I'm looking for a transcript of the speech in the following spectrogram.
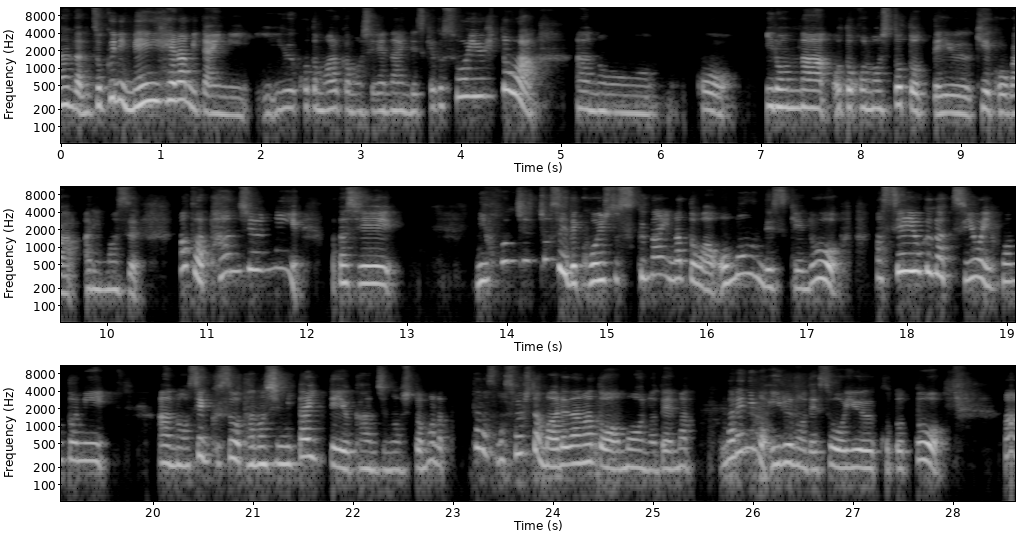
なんだろう俗にメンヘラみたいに言うこともあるかもしれないんですけどそういう人はあのこういろんな男の人とっていう傾向があります。あとは単純に私日本人女性でこういう人少ないなとは思うんですけど、まあ、性欲が強い本当にあのセックスを楽しみたいっていう感じの人まだただそういう人は稀だなとは思うので、まあ、稀にもいるのでそういうこととあ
